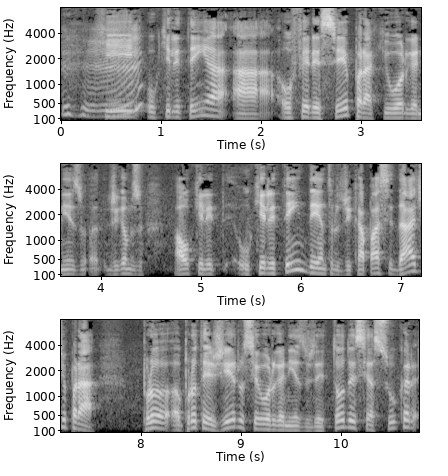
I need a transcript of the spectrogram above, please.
uhum. que o que ele tem a, a, oferecer para que o organismo, digamos, ao que ele, o que ele tem dentro de capacidade para pro, proteger o seu organismo de todo esse açúcar,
